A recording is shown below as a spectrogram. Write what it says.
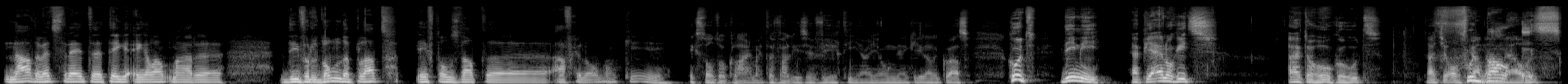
na de wedstrijd eh, tegen Engeland. Maar eh, die verdomde plat heeft ons dat afgenomen. Oké. Ik stond ook klaar met de valiezen, 14 jaar jong denk ik dat ik was. Goed, Dimi, heb jij nog iets uit de hoge hoed dat je ons kan Voetbal aanmelden? is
